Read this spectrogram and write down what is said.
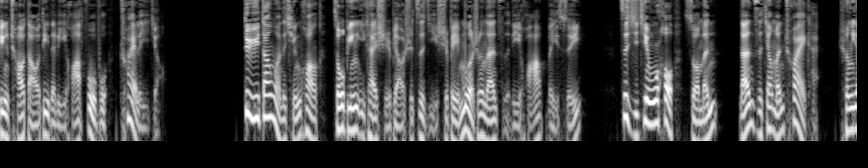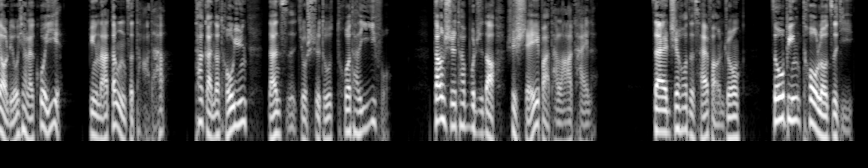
并朝倒地的李华腹部踹了一脚。对于当晚的情况，邹兵一开始表示自己是被陌生男子李华尾随，自己进屋后锁门，男子将门踹开，称要留下来过夜，并拿凳子打他，他感到头晕。男子就试图脱他的衣服，当时他不知道是谁把他拉开了。在之后的采访中，邹兵透露自己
